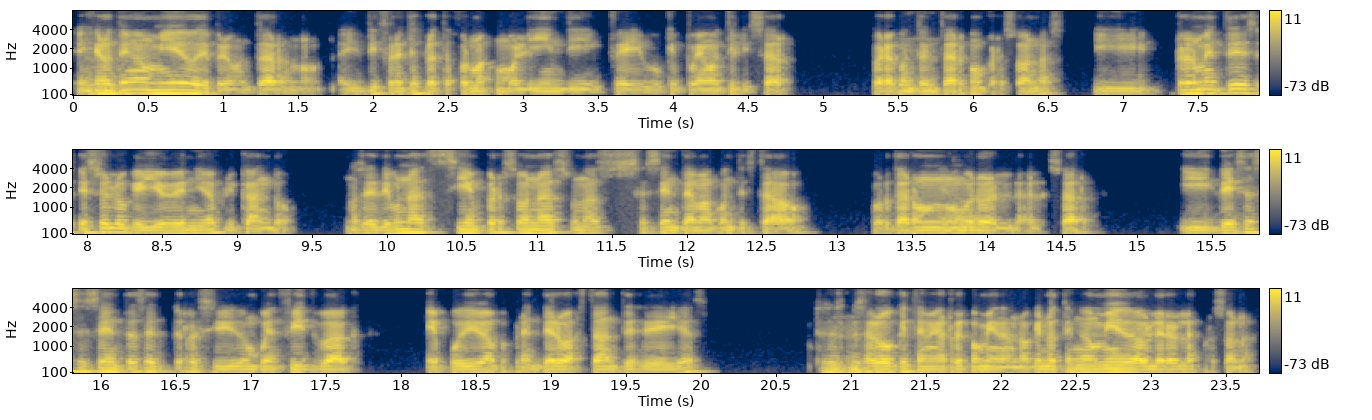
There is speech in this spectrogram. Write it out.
es que no tengan miedo de preguntar, ¿no? Hay diferentes plataformas como LinkedIn, Facebook que pueden utilizar para contactar con personas y realmente es- eso es lo que yo he venido aplicando. No sé, de unas 100 personas, unas 60 me han contestado por dar un número al, al azar y de esas 60 he recibido un buen feedback, he podido aprender bastantes de ellas entonces es algo que también recomiendo, ¿no? Que no tengan miedo a hablar a las personas.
